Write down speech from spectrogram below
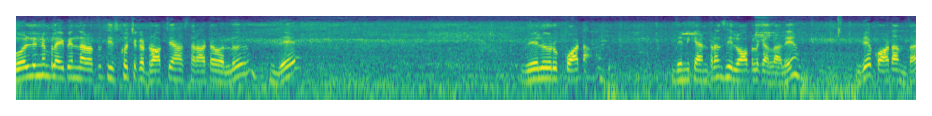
గోల్డెన్ టెంపుల్ అయిపోయిన తర్వాత తీసుకొచ్చి ఇక్కడ డ్రాప్ చేసేస్తారు ఆటో వాళ్ళు. ఇదే వేలూరు కోట. దీనికి ఎంట్రన్స్ ఈ లోపలికి వెళ్ళాలి. ఇదే కోట అంతా.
